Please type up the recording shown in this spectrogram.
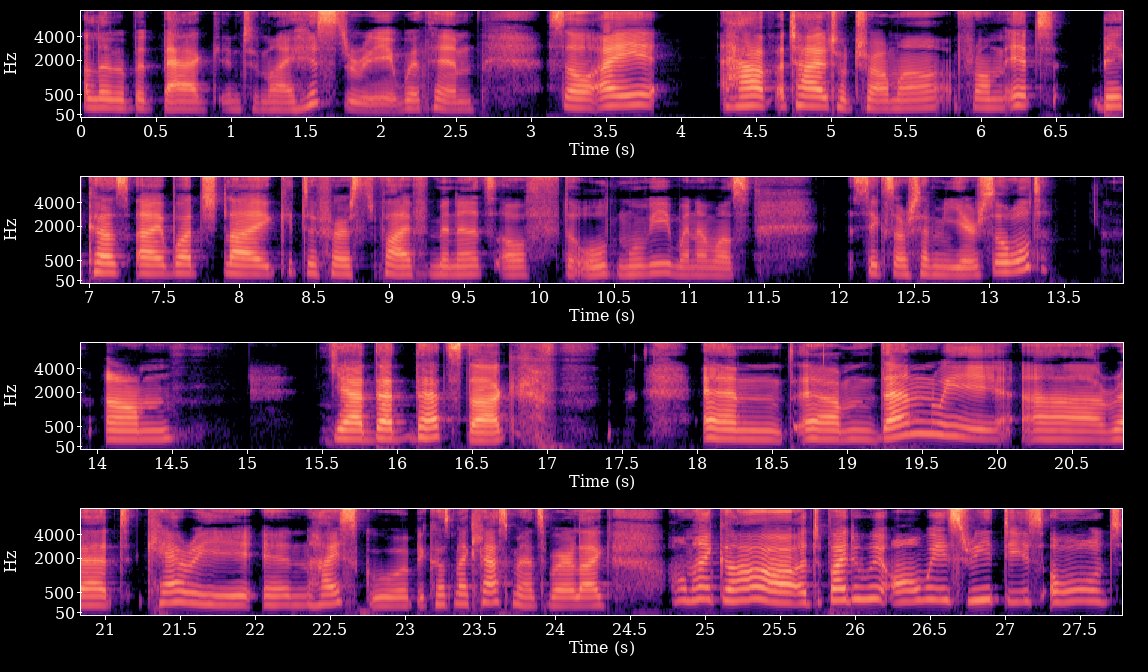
a little bit back into my history with him. So I have a childhood trauma from it because I watched like the first five minutes of the old movie when I was six or seven years old. Um, yeah, that that stuck. and um, then we uh, read Carrie in high school because my classmates were like, "Oh my god, why do we always read these old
